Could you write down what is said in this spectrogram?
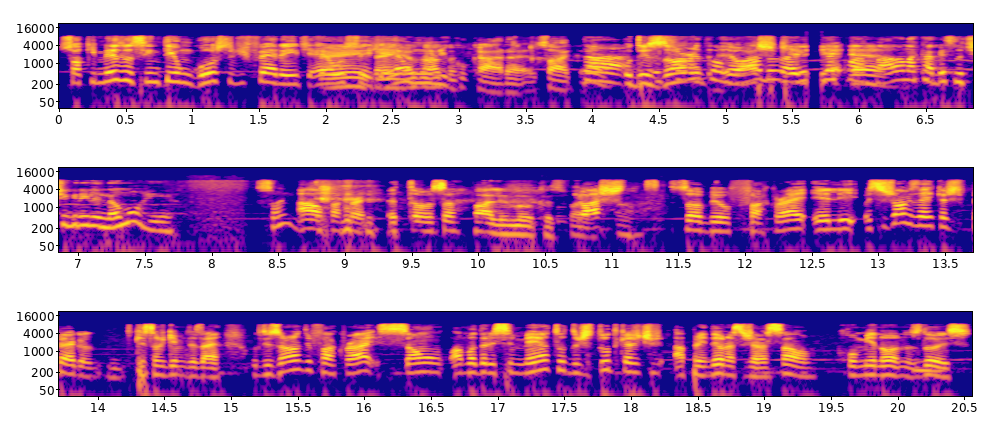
só que mesmo assim tem um gosto diferente. É, ou Tem, seja, tem, é exato. único, cara, saca? Tá, o Dishonored, me eu acho que ele ainda com a é- bala na cabeça do tigre e ele não morrer. Só isso. Ah, o Far Cry. Eu tô só. Fale, Lucas, O que fale. eu acho sobre o Far Cry, ele. Esses jogos aí que a gente pega, questão de game design, o Dishonored e o Far Cry são o amadurecimento de tudo que a gente aprendeu nessa geração, culminou nos dois.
